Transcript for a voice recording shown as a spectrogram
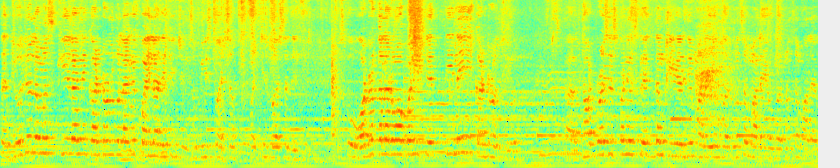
त जो जोलाई म स्किल अनि कन्ट्रोलको लागि पहिलादेखि चिन्छु बिस वर्ष पच्चिस वर्षदेखि उसको वाटर कलरमा पनि त्यति नै कन्ट्रोल थियो थट प्रोसेस उसको एकदम क्लियर थियो मलाई यो गर्नु छ मलाई यो गर्नु छ मलाई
